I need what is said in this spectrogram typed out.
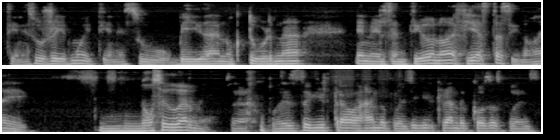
tiene su ritmo y tiene su vida nocturna en el sentido no de fiesta, sino de no se duerme. O sea, puedes seguir trabajando, puedes seguir creando cosas, puedes...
